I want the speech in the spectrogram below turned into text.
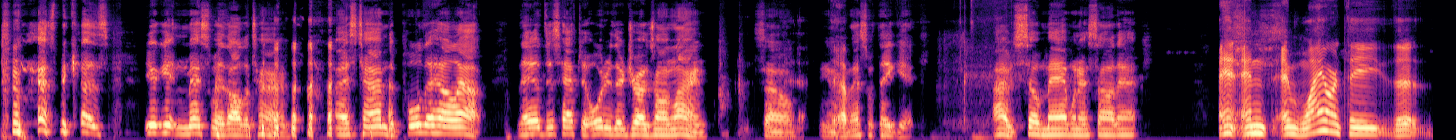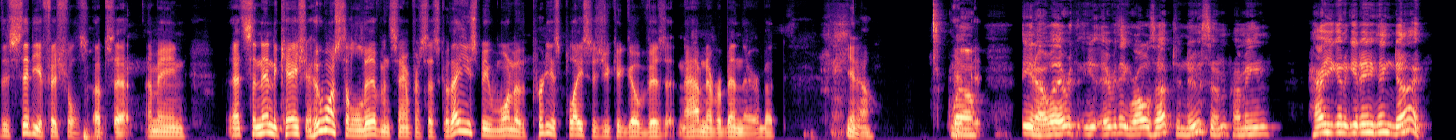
That's because you're getting messed with all the time. Uh, it's time to pull the hell out. They'll just have to order their drugs online. So, you know, Yep. that's what they get. I was so mad when I saw that. And and and why aren't the the the city officials upset? I mean, that's an indication. Who wants to live in San Francisco? That used to be one of the prettiest places you could go visit. Now I've never been there, but you know, Well, it- you know, everything everything rolls up to Newsom. I mean, how are you going to get anything done?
